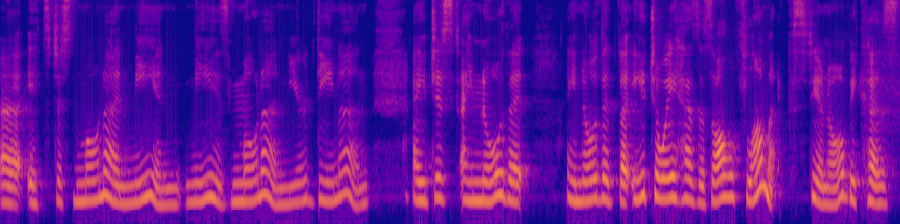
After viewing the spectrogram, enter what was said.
Uh, it's just Mona and me, and me is Mona, and you're Dina, and I just, I know that, I know that the HOA has us all flummoxed, you know, because,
